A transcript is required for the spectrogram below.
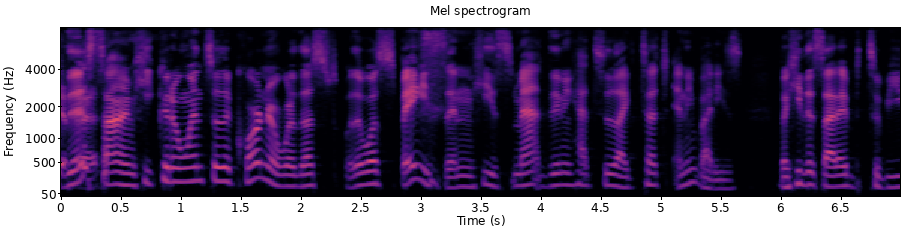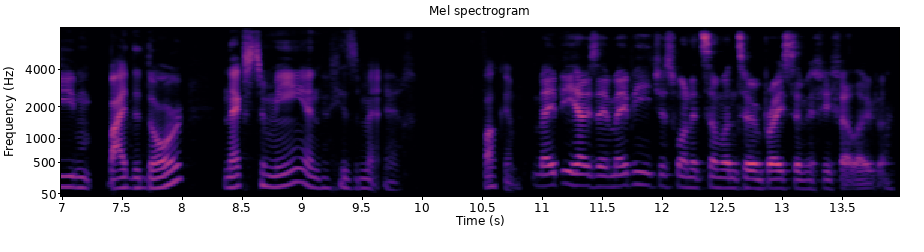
there. time he could have went to the corner where this, there was space, and his mat didn't have to like touch anybody's. But he decided to be by the door next to me, and his mat. Ugh, fuck him. Maybe Jose, maybe he just wanted someone to embrace him if he fell over.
